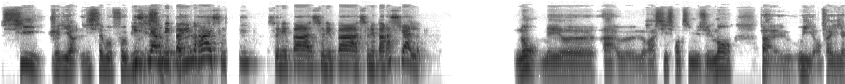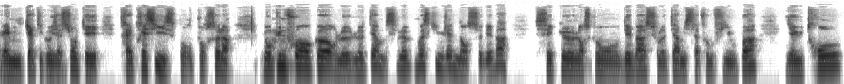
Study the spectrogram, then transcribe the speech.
si, je veux dire, l'islamophobie. L'islam n'est pas une race aussi. Ce n'est pas, ce n'est pas, ce n'est pas racial. Non, mais euh, ah, euh, le racisme anti-musulman, enfin, oui, enfin, il y a quand même une catégorisation qui est très précise pour, pour cela. Donc, une fois encore, le, terme, moi, ce qui me gêne dans ce débat, c'est que lorsqu'on débat sur le terme islamophobie ou pas, il y a eu trop,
